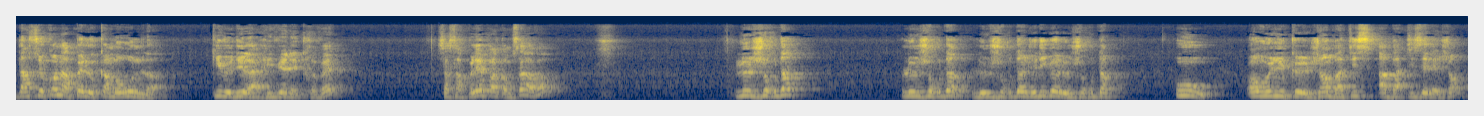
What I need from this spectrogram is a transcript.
dans ce qu'on appelle le Cameroun là, qui veut dire la rivière des crevettes, ça s'appelait pas comme ça avant. Le Jourdain, le Jourdain, le Jourdain, je dis bien le Jourdain, où on vous dit que Jean-Baptiste a baptisé les gens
